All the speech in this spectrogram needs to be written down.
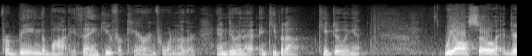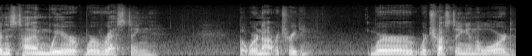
for being the body. Thank you for caring for one another and doing that. And keep it up. Keep doing it. We also, during this time, we're, we're resting, but we're not retreating. We're, we're trusting in the Lord.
